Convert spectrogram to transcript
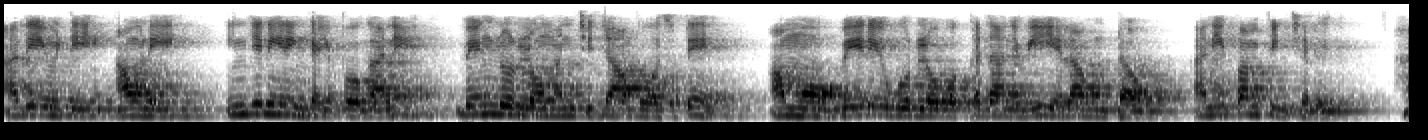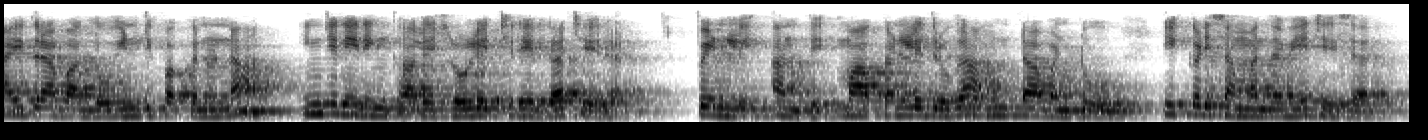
అదేమిటి? అవునే ఇంజనీరింగ్ అయిపోగానే బెంగళూరులో మంచి జాబ్ వస్తే అమ్మో వేరే ఊర్లో ఒక్కదానివి ఎలా ఉంటావు? అని పంపించలేదు. హైదరాబాద్లో ఇంటి పక్కనున్న ఇంజనీరింగ్ కాలేజ్లో లెక్చరర్గా చేరారు. పెండ్లి అంతే మా కళ్ళెదురుగా ఉంటావంటూ ఇక్కడి సంబంధమే చేశారు.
